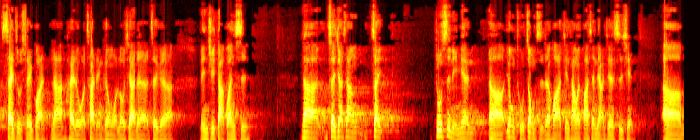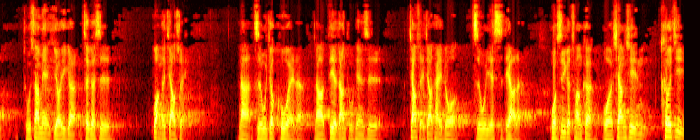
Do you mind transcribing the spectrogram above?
塞住水管，那害得我差点跟我楼下的这个邻居打官司。那再加上在都市里面啊，用土种植的话，经常会发生两件事情啊，图上面有一个，这个是忘了浇水，那植物就枯萎了。然后第二张图片是。浇水浇太多，植物也死掉了。我是一个创客，我相信科技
